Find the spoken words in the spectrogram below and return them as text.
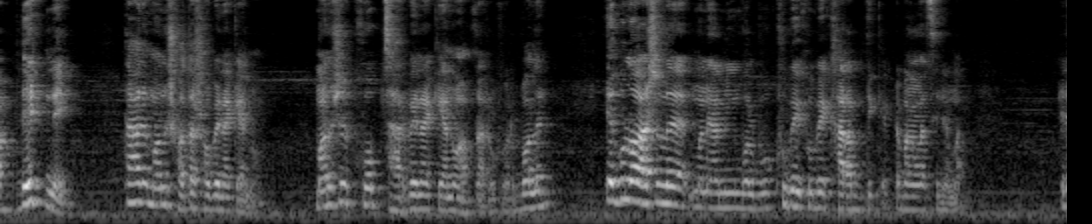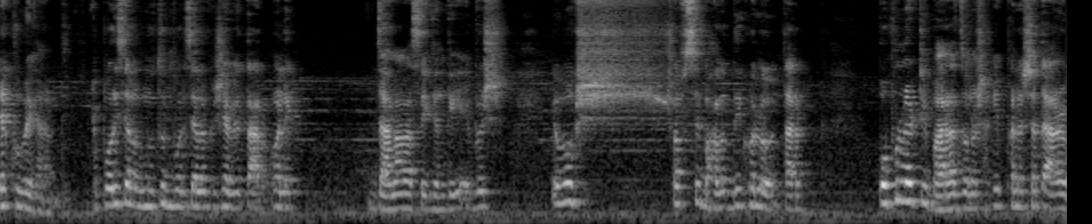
আপডেট নেই। তাহলে মানুষ হতাশ হবে না কেন? মানুষের ক্ষোভ ছাড়বে না কেন আপনার উপর? বলেন। এগুলো আসলে মানে আমি বলব, খুবই খুবই খারাপ দিক একটা বাংলা সিনেমা এটা খুবই খারাপ দিক। একটা পরিচালক, নতুন পরিচালক হিসেবে তার অনেক জানার আছে এখান থেকে। এবং এবং সবচেয়ে ভালো দিক হলো তার পপুলারিটি বাড়ার জন্য শাকিব খানের সাথে আরও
